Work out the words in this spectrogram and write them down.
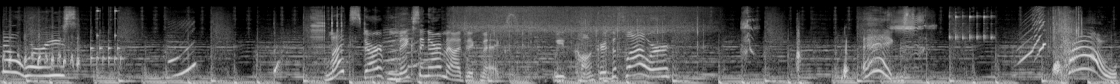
No worries. Let's start mixing our magic mix. We've conquered the flour. Eggs! Ow!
